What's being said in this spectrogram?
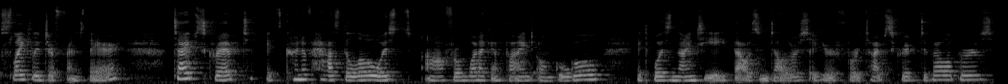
slightly difference there. TypeScript, it kind of has the lowest uh, from what I can find on Google. It was $98,000 a year for TypeScript developers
